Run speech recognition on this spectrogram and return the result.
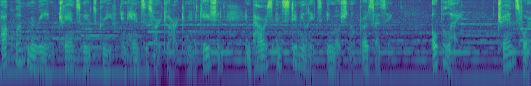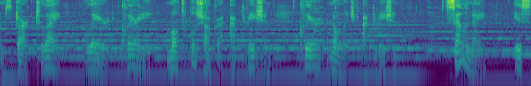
Aquamarine transmutes grief, enhances heart to heart communication, empowers and stimulates emotional processing. Opalite transforms dark to light, layered clarity, multiple chakra activation, clear knowledge activation. Selenite is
